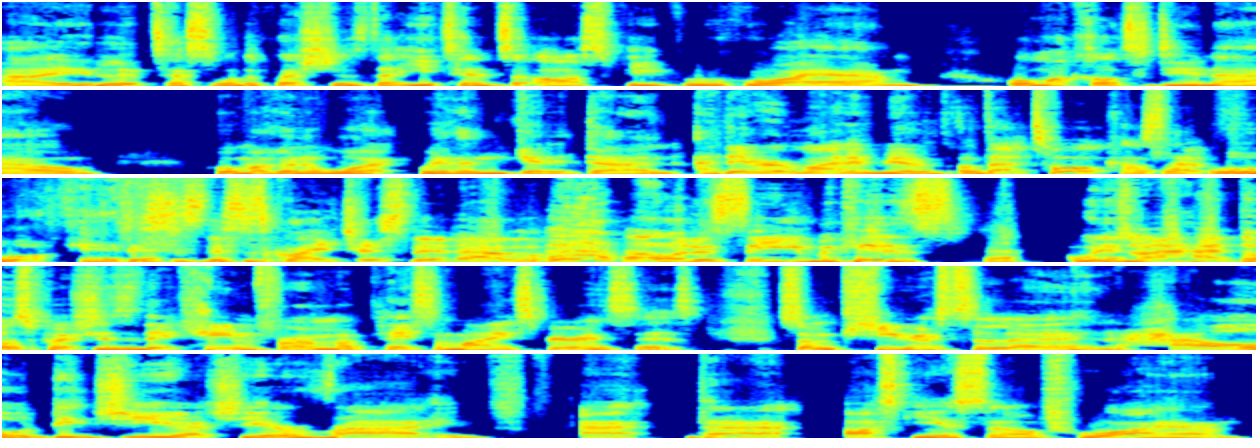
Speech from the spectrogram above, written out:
I looked at some of the questions that you tend to ask people who I am, what am I called to do now, who am I going to work with and get it done? And they reminded me of, of that talk. I was like, oh, okay, this is this is quite interesting. Um, I want to see because when I had those questions, they came from a place of my experiences. So I'm curious to learn how did you actually arrive at that, asking yourself who I am,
